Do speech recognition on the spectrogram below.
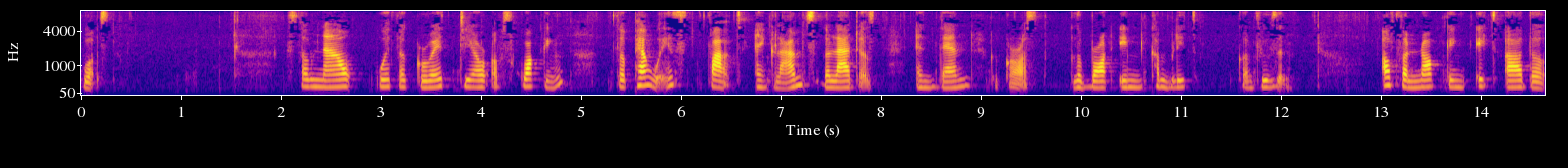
was. So now, with a great deal of squawking, the penguins fought and climbed the ladders and then crossed the board in complete confusion, often knocking each other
